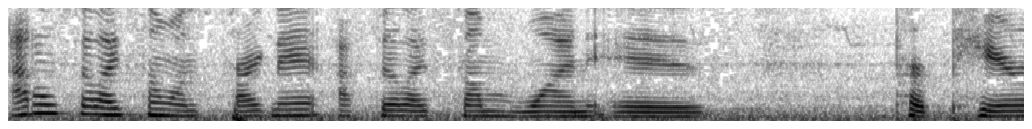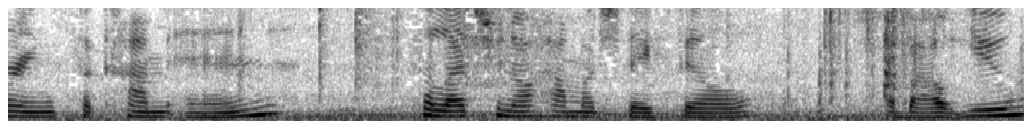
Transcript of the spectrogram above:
I don't feel like someone's pregnant. I feel like someone is preparing to come in to let you know how much they feel about you.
